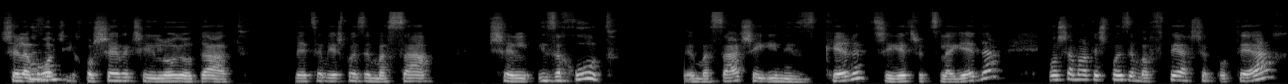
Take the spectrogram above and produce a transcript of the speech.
שלמרות שהיא חושבת שהיא לא יודעת, בעצם יש פה איזה מסע של היזכרות, מסע שהיא נזכרת, שיש אצלה ידע. כמו שאמרת, יש פה איזה מפתח שפותח,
